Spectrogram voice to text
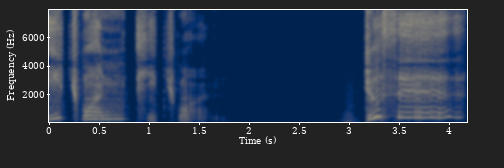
each one teach one. Deuces.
